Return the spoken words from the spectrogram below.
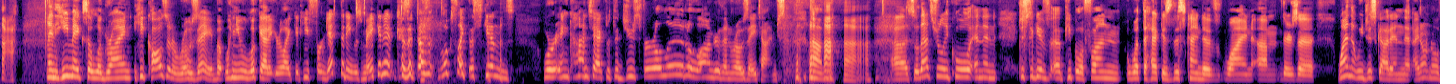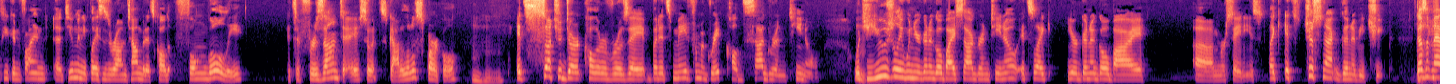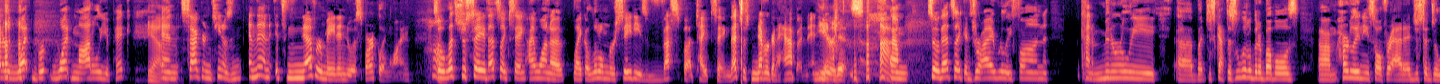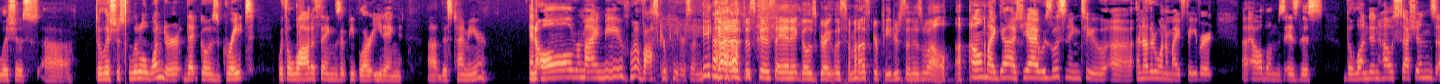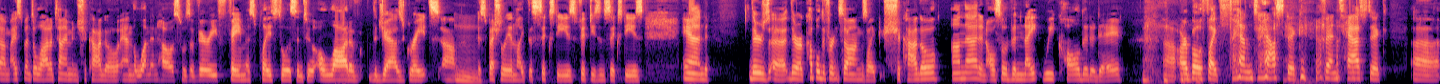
and he makes a Lagrein. He calls it a rosé, but when you look at it, you're like, did he forget that he was making it? Because it doesn't looks like the skins were in contact with the juice for a little longer than rosé times. Um, uh, so that's really cool. And then just to give uh, people a fun, what the heck is this kind of wine? Um, there's a wine that we just got in that I don't know if you can find uh, too many places around town, but it's called Fongoli. It's a frizzante, so it's got a little sparkle. It's such a dark color of rosé, but it's made from a grape called Sagrantino, which usually when you're going to go buy Sagrantino, it's like you're going to go buy a Mercedes. Like it's just not going to be cheap. Doesn't matter what what model you pick. Yeah. And Sagrantino's, and then it's never made into a sparkling wine. So let's just say that's like saying I want a like a little Mercedes Vespa type thing. That's just never going to happen. And here it is. um, so that's like a dry, really fun, kind of minerally, uh, but just got this little bit of bubbles. Um, hardly any sulfur added. Just a delicious, uh, delicious little wonder that goes great with a lot of things that people are eating uh, this time of year. And all remind me of Oscar Peterson. yeah, I was just gonna say, and it goes great with some Oscar Peterson as well. oh my gosh yeah i was listening to uh, another one of my favorite uh, albums is this the london house sessions. Um, i spent a lot of time in chicago and the london house was a very famous place to listen to a lot of the jazz greats um, especially in like the 60s 50s and 60s and there's uh, there are a couple different songs like chicago on that and also the night we called it a day uh, are both like fantastic fantastic uh,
